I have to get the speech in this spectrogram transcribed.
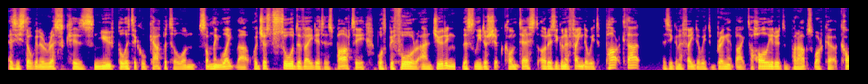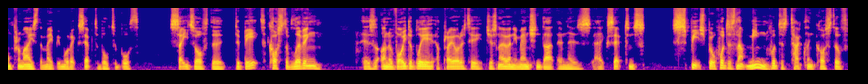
is he still going to risk his new political capital on something like that, which has so divided his party both before and during this leadership contest? Or is he going to find a way to park that? Is he going to find a way to bring it back to Holyrood and perhaps work out a compromise that might be more acceptable to both sides of the debate? Cost of living is unavoidably a priority just now, and he mentioned that in his acceptance speech. But what does that mean? What does tackling cost of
